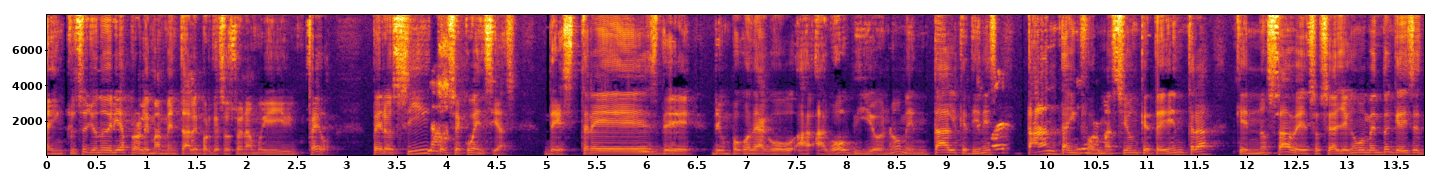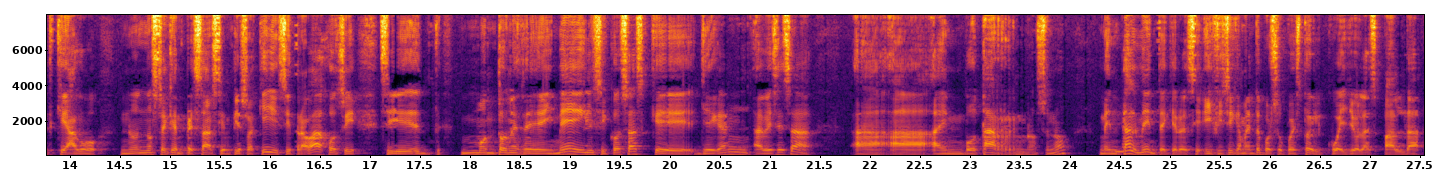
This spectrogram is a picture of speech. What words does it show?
e incluso yo no diría problemas mentales porque eso suena muy feo, pero sí consecuencias de estrés, de, un poco de agobio ¿no? mental, que tienes tanta información que te entra que no sabes. O sea, llega un momento en que dices, ¿qué hago? No, no sé qué empezar, si empiezo aquí, si trabajo, si, si montones de emails y cosas que llegan a veces a, a, a embotarnos, ¿no? Mentalmente, quiero decir, y físicamente, por supuesto, el cuello, la espalda,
